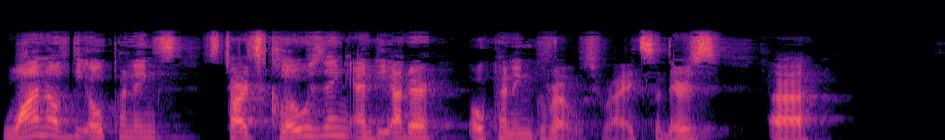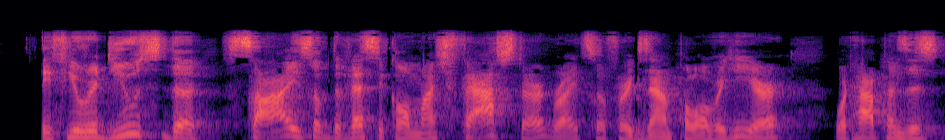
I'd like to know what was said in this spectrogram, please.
one of the openings starts closing and the other opening grows, right? So there's uh, if you reduce the size of the vesicle much faster, right? So for example, over here, what happens is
